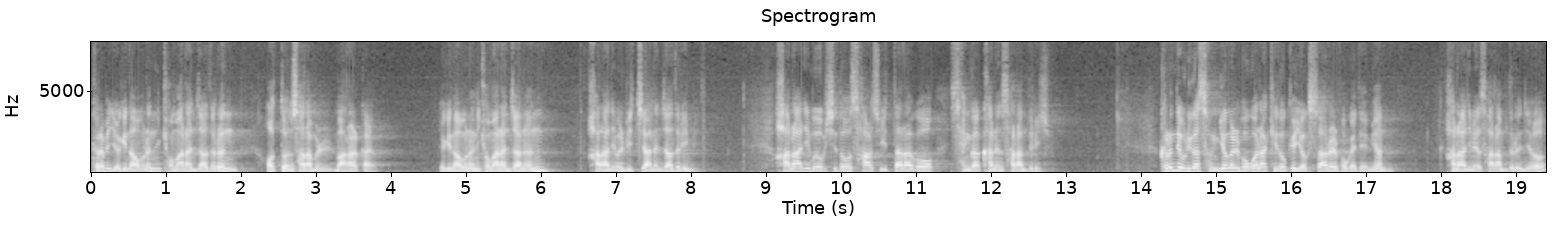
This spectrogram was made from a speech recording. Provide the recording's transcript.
그러면 여기 나오는 교만한 자들은 어떤 사람을 말할까요? 여기 나오는 교만한 자는 하나님을 믿지 않은 자들입니다. 하나님 없이도 살 수 있다라고 생각하는 사람들이죠. 그런데 우리가 성경을 보거나 기독교 역사를 보게 되면 하나님의 사람들은요,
